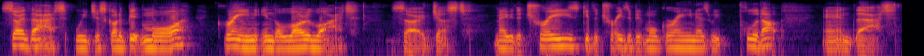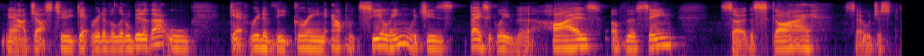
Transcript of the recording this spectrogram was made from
so that we just got a bit more green in the low light. So just maybe the trees, give the trees a bit more green as we pull it up and that. Now just to get rid of a little bit of that, we'll get rid of the green output ceiling, which is basically the highs of the scene. So the sky, so we'll just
